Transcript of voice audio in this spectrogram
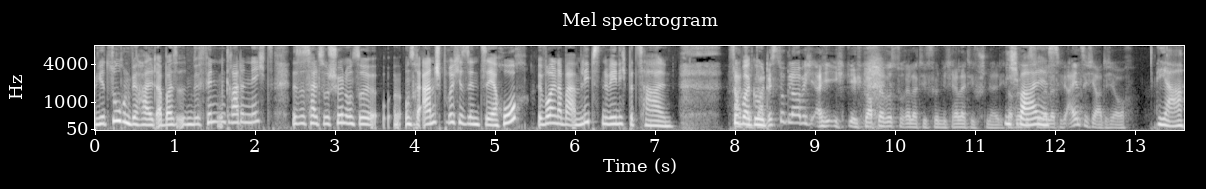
jetzt suchen wir halt, aber wir finden gerade nichts. Es ist halt so schön, unsere, unsere Ansprüche sind sehr hoch. Wir wollen aber am liebsten wenig bezahlen. Super Ach, gut. Da bist du, glaube ich, also ich, ich glaube, da wirst du relativ fündig, relativ schnell. Ich, glaub, ich weiß. Bist du relativ einzigartig auch. Ja,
